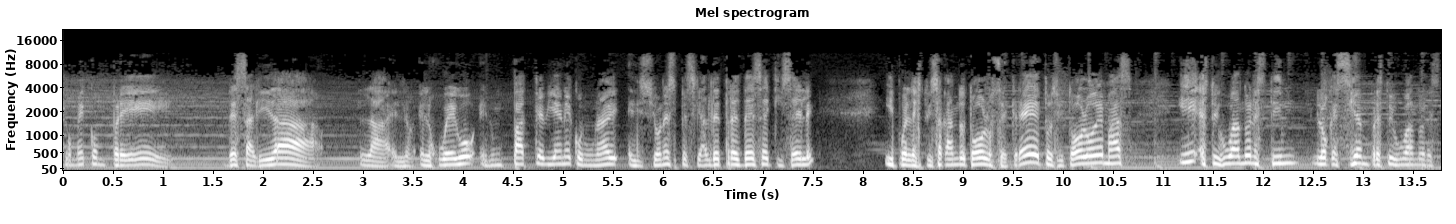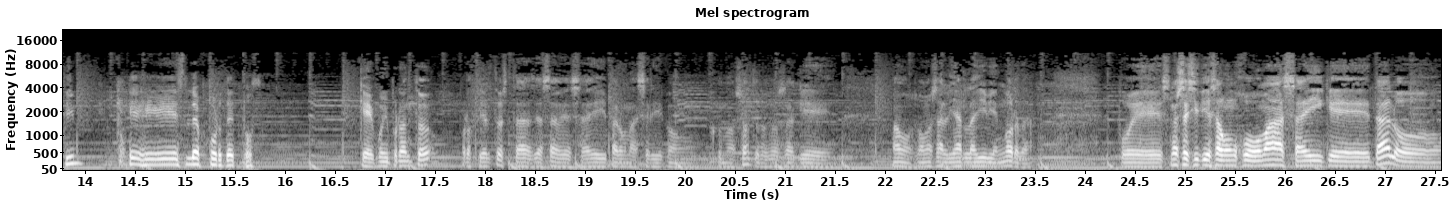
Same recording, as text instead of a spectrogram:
Yo me compré de salida la, el, el, juego en un pack que viene con una edición especial de 3DS XL y pues le estoy sacando todos los secretos y todo lo demás. Y estoy jugando en Steam lo que siempre estoy jugando en Steam, que es Left 4 Dead 2. Que muy pronto, por cierto, estás, ya sabes, ahí para una serie con, con nosotros. O sea que, vamos, vamos a liarla allí bien gorda. Pues no sé si tienes algún juego más ahí que tal o...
